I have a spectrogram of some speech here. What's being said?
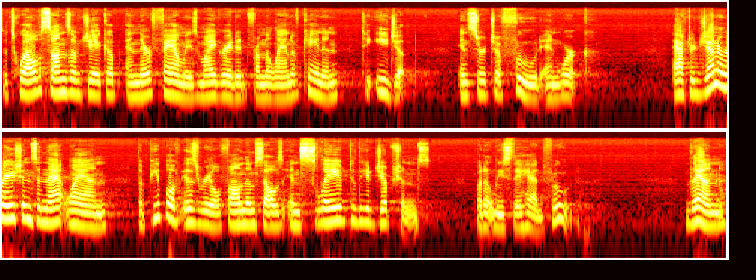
the 12 sons of Jacob and their families migrated from the land of Canaan to Egypt in search of food and work. After generations in that land, the people of Israel found themselves enslaved to the Egyptians, but at least they had food. Then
